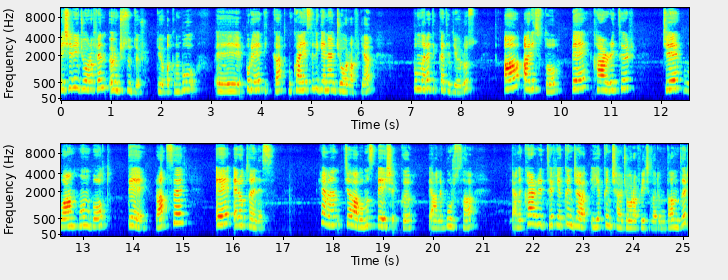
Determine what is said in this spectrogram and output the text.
Beşeri coğrafyanın öncüsüdür diyor. Bakın bu e, buraya dikkat. Mukayeseli genel coğrafya. Bunlara dikkat ediyoruz. A. Aristo B. Karl Ritter C. Van Humboldt D. Ratzel E. Eratosthenes Hemen cevabımız B şıkkı. Yani Bursa. Yani Karl Ritter yakınca, yakın çağ coğrafyacılarındandır.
